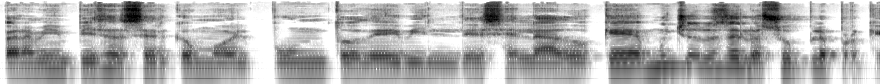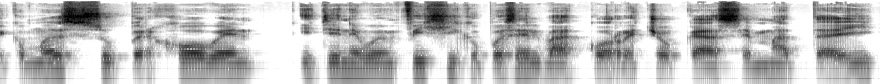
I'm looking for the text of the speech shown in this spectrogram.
Para mí empieza a ser como el punto débil de ese lado, que muchas veces lo suple porque como es súper joven y tiene buen físico, pues él va, corre, choca, se mata ahí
